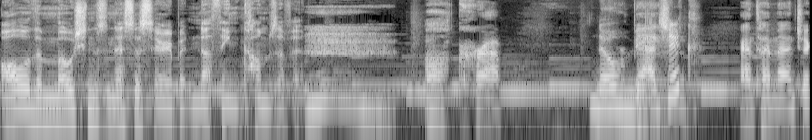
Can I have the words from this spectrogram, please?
all of the motions necessary, but nothing comes of it. oh crap! No Being- magic? Anti magic.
